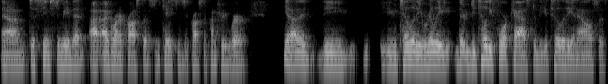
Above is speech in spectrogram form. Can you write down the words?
Um, just seems to me that I, have run across this in cases across the country where, you know, the, the utility really, the utility forecast or the utility analysis,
